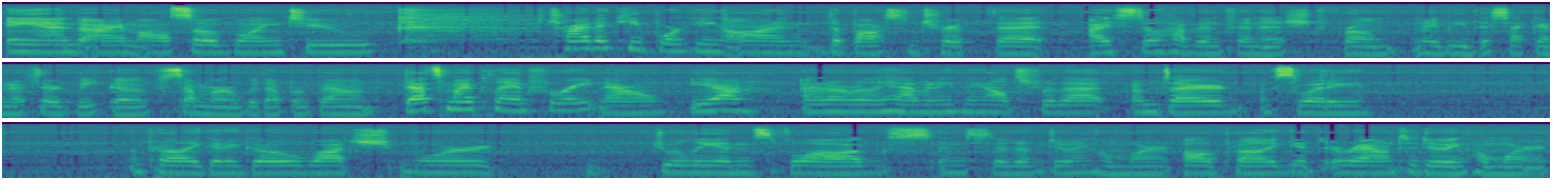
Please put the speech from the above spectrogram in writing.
and I'm also going to try to keep working on the Boston trip that I still haven't finished from maybe the second or third week of summer with Upward Bound. That's my plan for right now. Yeah, I don't really have anything else for that. I'm tired. I'm sweaty. I'm probably gonna go watch more Julien's vlogs instead of doing homework. I'll probably get around to doing homework,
